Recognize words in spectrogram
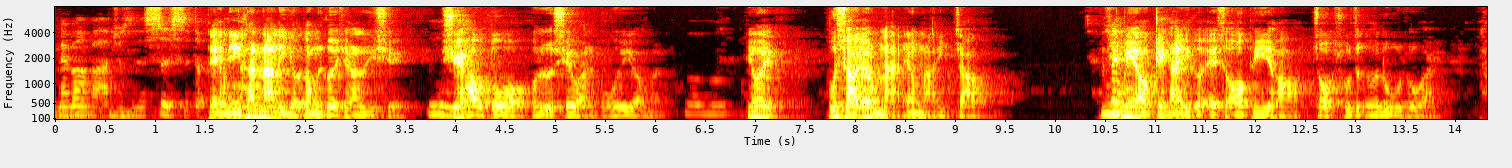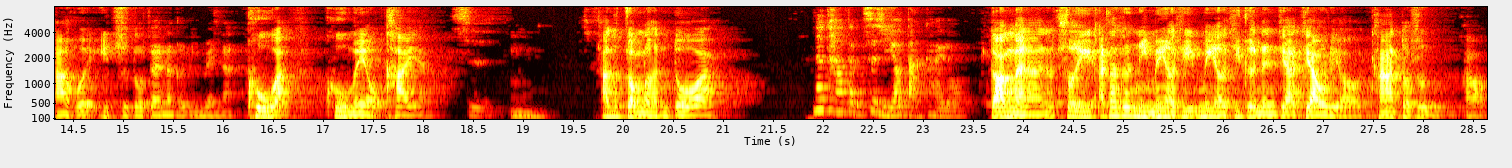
没办法，就是事实的。对，你看哪里有东西可以学，他去学，学好多，可是学完了不会用了，因为不晓得用哪用哪一招，你没有给他一个 SOP 哈，走出这个路出来，他会一直都在那个里面呢。库啊，库没有开呀。是。嗯，他是装了很多啊。那他的自己要打开喽。当然了，所以啊，但是你没有去没有去跟人家交流，他都是哦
